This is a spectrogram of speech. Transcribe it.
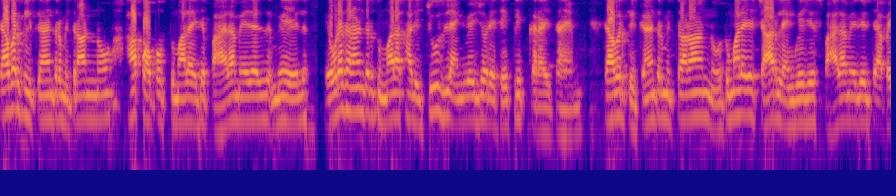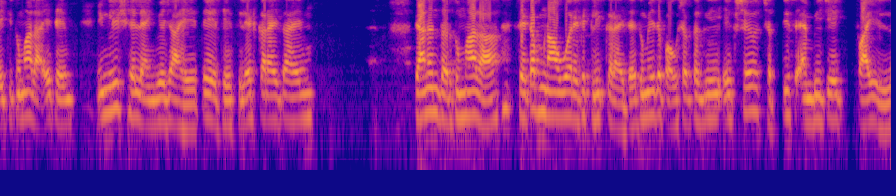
त्यावर क्लिक केल्यानंतर मित्रांनो हा पॉपअप तुम्हाला इथे पाहायला मिळेल मिळेल. एवढं झाल्यानंतर तुम्हाला खाली चूज लँग्वेजवर येथे क्लिक करायचं आहे. त्यावर क्लिक केल्यानंतर मित्रांनो तुम्हाला हे चार लँग्वेजेस पाहायला मिळतील. त्यापैकी तुम्हाला येथे इंग्लिश हे लँग्वेज आहे. ते येथे सिलेक्ट करायचं आहे. त्यानंतर तुम्हाला सेटअप नाववर येथे क्लिक करायचं आहे. तुम्ही इथे पाहू शकता की एकशे छत्तीस एम बीची एक फाईल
